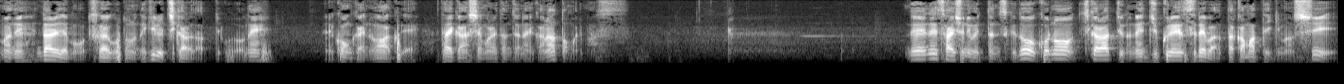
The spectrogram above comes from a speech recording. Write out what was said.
まあね、誰でも使うことのできる力だっていうことをね今回のワークで体感してもらえたんじゃないかなと思いますでね、最初にも言ったんですけど、この力っていうのはね、熟練すれば高まっていきますし、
